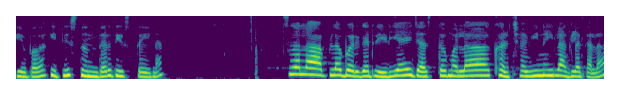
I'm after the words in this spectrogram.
हे बघा किती सुंदर दिसतंय ना. चला आपला बर्गर रेडी आहे. जास्त मला खर्चावी नाही लागला त्याला.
